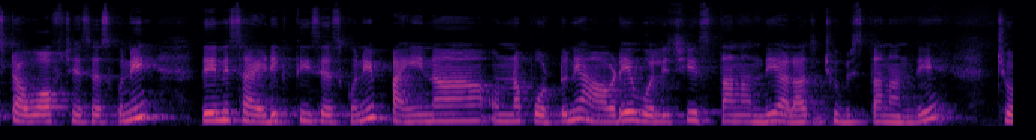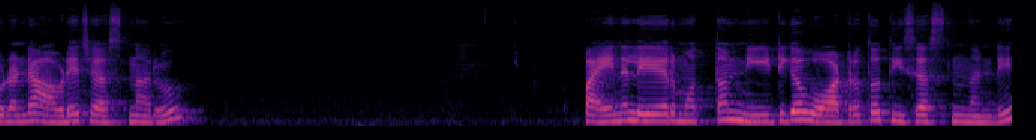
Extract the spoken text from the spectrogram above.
స్టవ్ ఆఫ్ చేసేసుకుని దీన్ని సైడ్కి తీసేసుకుని పైన ఉన్న పొట్టుని ఆవిడే ఒలిచి ఇస్తానంది. అలా చూపిస్తానంది. చూడండి ఆవిడే చేస్తున్నారు. పైన లేయర్ మొత్తం నీట్గా వాటర్తో తీసేస్తుందండి.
